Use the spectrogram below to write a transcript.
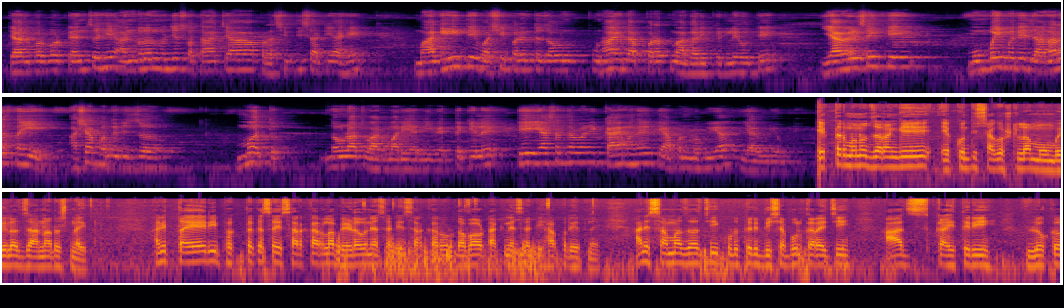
त्याचबरोबर त्यांचं हे आंदोलन म्हणजे स्वतःच्या प्रसिद्धीसाठी आहे. मागेही ते वाशीपर्यंत जाऊन पुन्हा एकदा परत माघारी फिरले होते. यावेळेसही ते मुंबईमध्ये जाणारच नाही अशा पद्धतीचं मत नवनाथ वाघमारे यांनी व्यक्त केलं आहे ते या संदर्भाने काय म्हणाले ते आपण बघूया या व्हिडिओमध्ये एकतर मनोज जरांगे एकोणतीस ऑगस्टला मुंबईला जाणारच नाहीत. आणि तयारी फक्त कसं आहे सरकारला भेडवण्यासाठी सरकारवर दबाव टाकण्यासाठी हा प्रयत्न आहे. आणि समाजाची कुठंतरी दिशाभूल करायची आज काहीतरी लोक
